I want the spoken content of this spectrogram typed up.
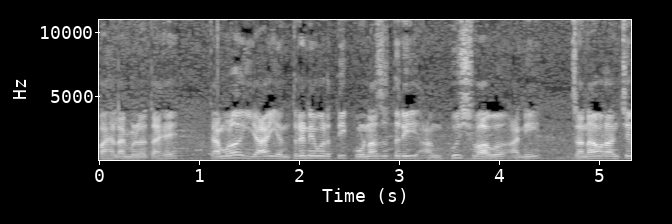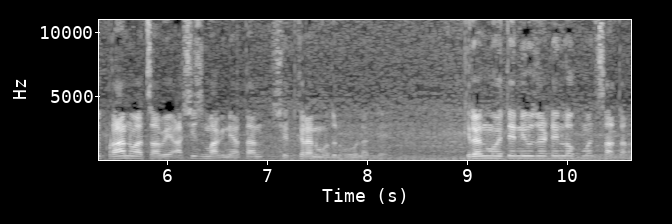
पाहायला मिळत आहे. त्यामुळं या यंत्रणेवरती कोणाचं तरी अंकुश व्हावं आणि जनावरांचे प्राण वाचावे अशीच मागणी आता शेतकऱ्यांमधून होऊ लागली आहे. Kiran Mohite news eighteen Lokmat Satara.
